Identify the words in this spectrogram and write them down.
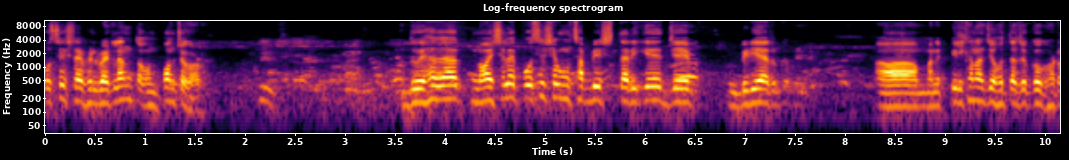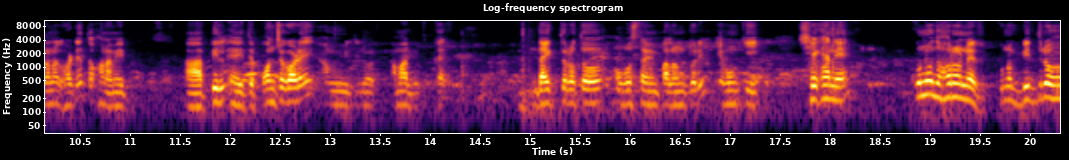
পঁচিশ রাইফেল ব্যাটলান তখন পঞ্চগড়। দুই হাজার নয় সালে পঁচিশ এবং ছাব্বিশ তারিখে যে বিডিআর মানে পিলখানা যে হত্যাযোগ্য ঘটনা ঘটে তখন আমি পিল পঞ্চগড়ে আমি আমার দায়িত্বরত অবস্থা আমি পালন করি। এবং কি সেখানে কোনো ধরনের কোনো বিদ্রোহ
